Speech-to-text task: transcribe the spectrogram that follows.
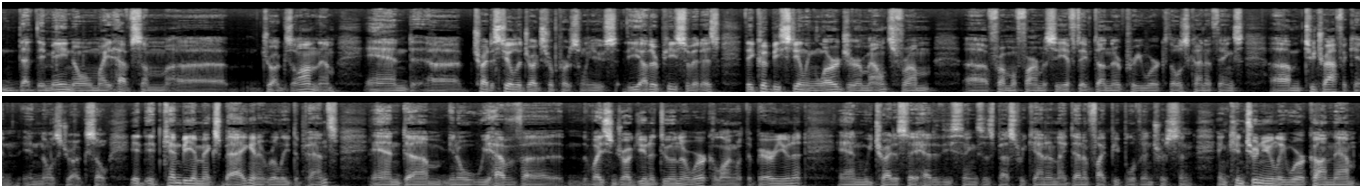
that they may know might have some uh, drugs on them and uh, try to steal the drugs for personal use. The other piece of it is they could be stealing larger amounts from uh, from a pharmacy if they've done their pre work, those kind of things, um, to traffic in, in those drugs. So it, it can be a mixed bag and it really depends. And, um, you know, we have uh, the Vice and Drug Unit doing their work along with the Bear Unit, and we try to stay ahead of these things as best we can and identify people of interest and, and continually work on them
